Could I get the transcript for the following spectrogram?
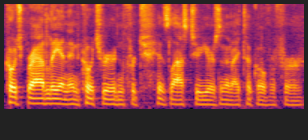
Coach Bradley and then Coach Reardon for his last two years, and then I took over for,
